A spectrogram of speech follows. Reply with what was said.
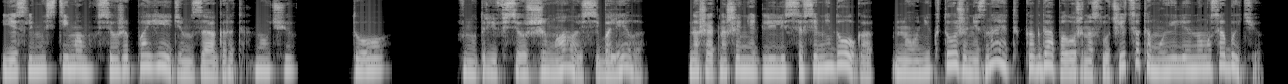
Если мы с Тимом все же поедем за город ночью, то внутри все сжималось и болело. Наши отношения длились совсем недолго, но никто же не знает, когда положено случиться тому или иному событию.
